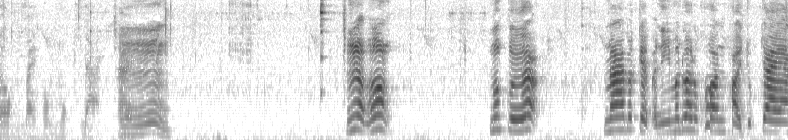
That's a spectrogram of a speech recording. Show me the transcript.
ลองใบหอมหมกได้ใช่อืมนี่แหละเพิ่งเมื่อกี้แม่ไปเก็บอันนี้มาด้วยทุกคนหอยจุ๊บแจง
